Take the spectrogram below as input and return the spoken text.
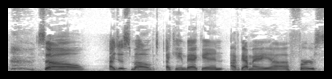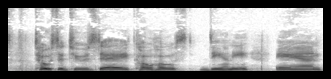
so I just smoked. I came back in. I've got my uh, first Toasted Tuesday co host, Danny, and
